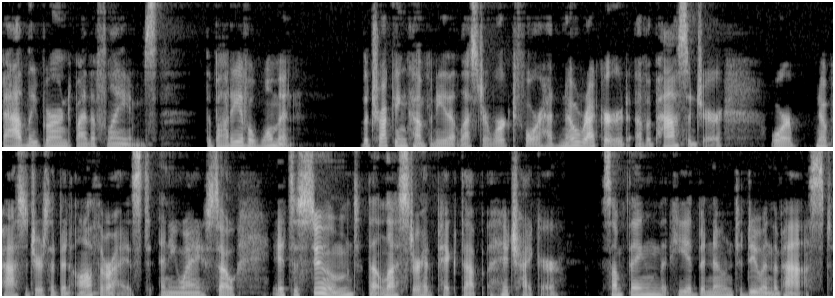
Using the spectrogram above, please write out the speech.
badly burned by the flames the body of a woman. The trucking company that Lester worked for had no record of a passenger, or no passengers had been authorized anyway, so it's assumed that Lester had picked up a hitchhiker, something that he had been known to do in the past.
